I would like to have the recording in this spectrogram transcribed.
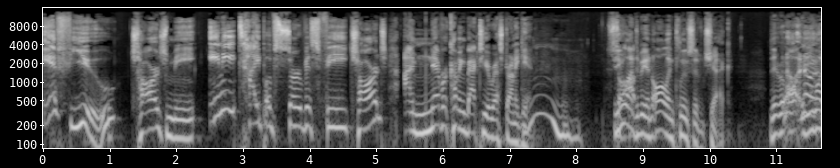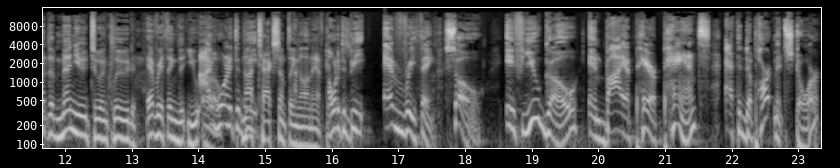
If you charge me any type of service fee charge, I'm never coming back to your restaurant again. Hmm. So, you want it to be an all-inclusive check. There- No, all- no. you want the menu to include everything that you owe. I want it to not be- tax something on after. I want it to be everything. So if you go and buy a pair of pants at the department store,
